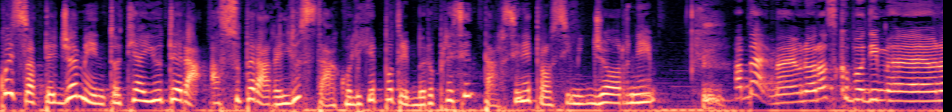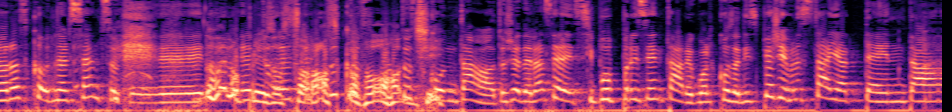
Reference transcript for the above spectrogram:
Questo atteggiamento ti aiuterà a superare gli ostacoli che potrebbero presentarsi nei prossimi giorni. Vabbè, ma è un oroscopo di è un oroscopo nel senso che eh, Dove l'ho è preso tu- è sto tutto- oroscopo tutto oggi? scontato, cioè della serie si può presentare qualcosa di spiacevole, stai attenta.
